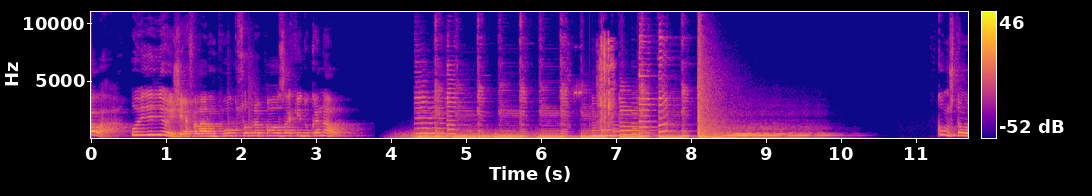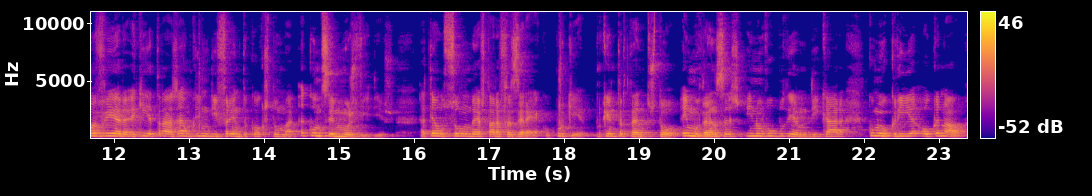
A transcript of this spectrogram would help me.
Olá, o vídeo de hoje é falar um pouco sobre a pausa aqui do canal. Como estão a ver aqui atrás é um bocadinho diferente do que costuma acontecer nos meus vídeos. Até o som deve estar a fazer eco. Porquê? Porque entretanto estou em mudanças e não vou poder me dedicar como eu queria ao canal.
